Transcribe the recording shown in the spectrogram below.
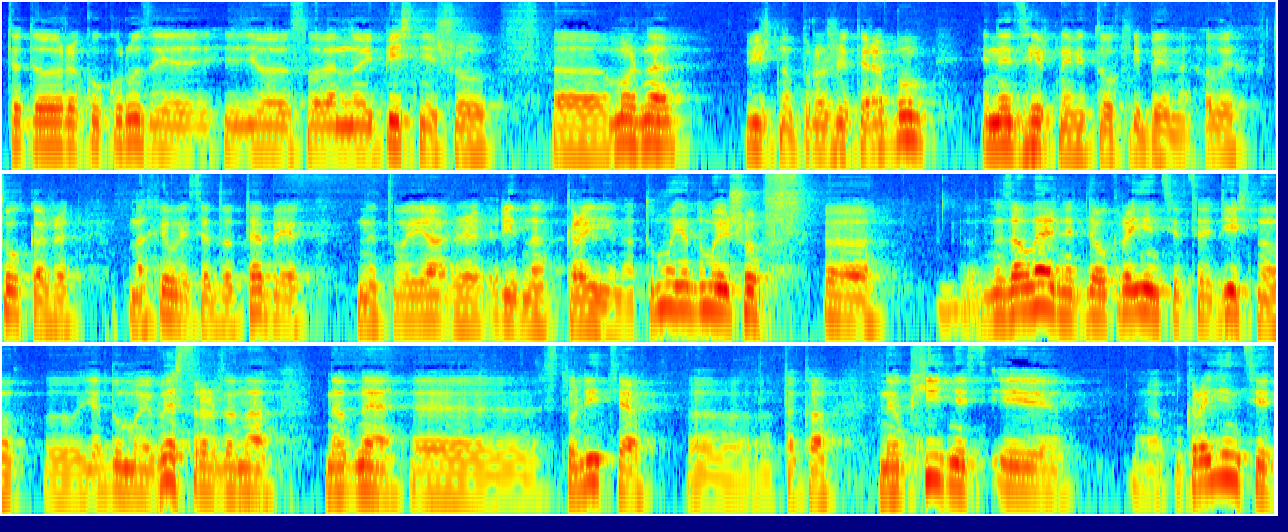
Теодора Кукурузи з його славетної пісні, що е, можна вічно прожити рабом і не згірне від того хлібина. Але хто каже, нахилиться до тебе, як не твоя же рідна країна. Тому я думаю, що е, незалежність для українців це дійсно, е, я думаю, вистраждана не одне е, століття така необхідність. І українці,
